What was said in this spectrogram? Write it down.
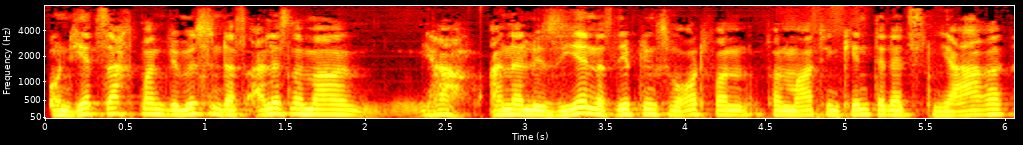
Und jetzt sagt man, wir müssen das alles nochmal ja, analysieren, das Lieblingswort von, von Martin Kind der letzten Jahre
